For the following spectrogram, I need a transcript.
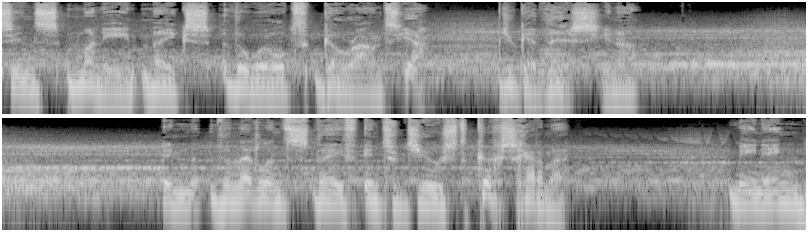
Since money makes the world go round. Yeah, you get this, you know. In the Netherlands, they've introduced kuchschermen, meaning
